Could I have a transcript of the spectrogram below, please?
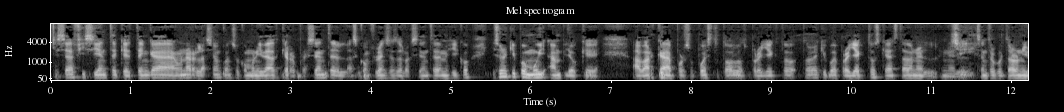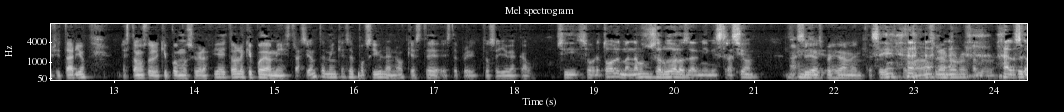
que sea eficiente, que tenga una relación con su comunidad, que represente las confluencias del occidente de México. es un equipo muy amplio que abarca, por supuesto, todos los proyectos, todo el equipo de proyectos que ha estado en el, Centro Cultural Universitario. Estamos el equipo de museografía y todo el equipo de administración también que hace posible ¿no? que este, este proyecto se lleve a cabo. Sí, sobre todo les mandamos un saludo a los de administración Así es, precisamente. Sí. A los, que,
